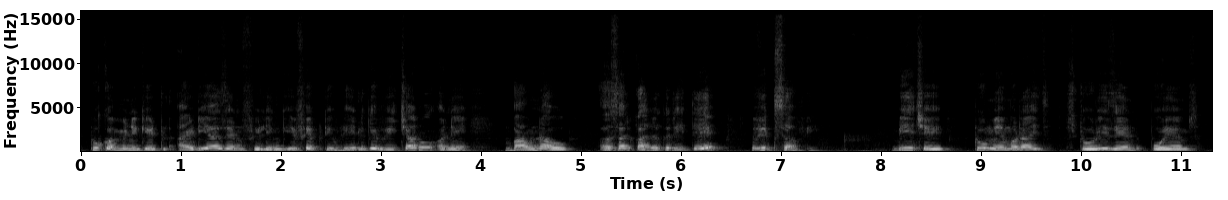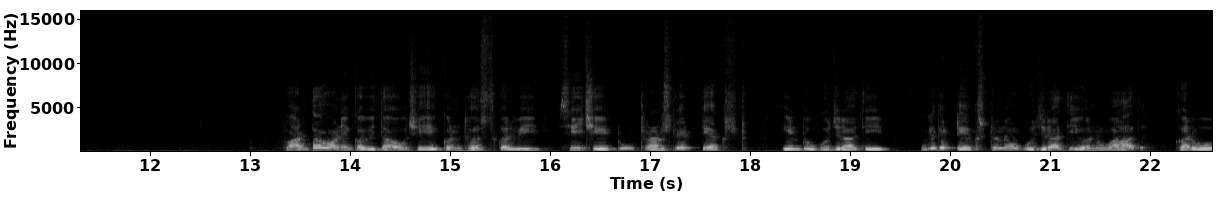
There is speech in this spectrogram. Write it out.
to communicate ideas and feeling effectively એટલે કે વિચારો અને ભાવનાઓ અસરકારક રીતે વિકસાવવી બી છે to memorize stories and poems વાર્તાઓ અને કવિતાઓ છે એ કંઠસ્થ કરવી. સી છે to translate text into Gujarati એટલે કે ટેક્સ્ટનો ગુજરાતી અનુવાદ કરવો.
